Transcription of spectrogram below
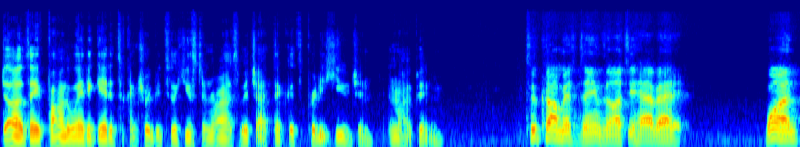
does. They found a way to get it to contribute to the Houston Rise, which I think is pretty huge in in my opinion. Two comments, James, and let you have at it. One,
